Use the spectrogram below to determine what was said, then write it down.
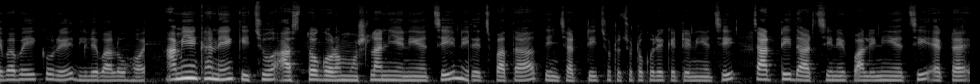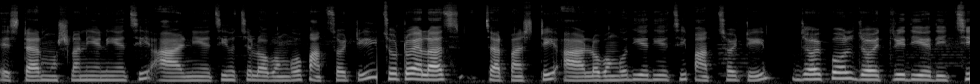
এভাবেই করে দিলে ভালো হয়। আমি এখানে কিছু আস্ত গরম মশলা নিয়ে নিয়েছি। তেজপাতা তিন চারটি ছোট ছোট করে কেটে নিয়েছি। চারটি দারচিনির পালি নিয়েছি, একটা স্টার মশলা নিয়ে নিয়েছি, আর নিয়েছি হচ্ছে লবঙ্গ পাঁচ ছয়টি। ছোট এলাচ চার পাঁচটি, আর লবঙ্গ দিয়ে দিয়েছি পাঁচ ছয়টি। জয়ফল, জয়ত্রী দিয়ে দিচ্ছি,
